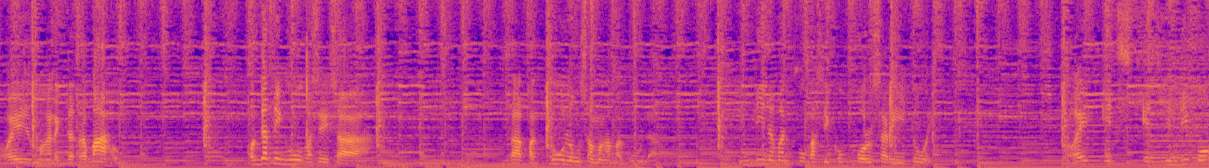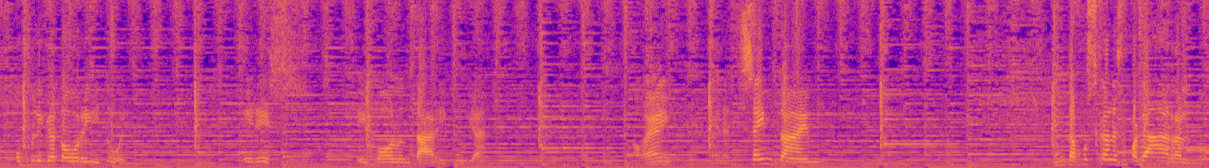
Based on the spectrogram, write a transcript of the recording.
okay, yung mga nagtatrabaho, pagdating ho kasi sa sa pagtulong sa mga magulang, hindi naman po kasi compulsory ito eh. Okay? It's, it's hindi po obligatory ito eh. It is a voluntary po yan. Okay? And at the same time, kung tapos ka na sa pag-aaral mo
